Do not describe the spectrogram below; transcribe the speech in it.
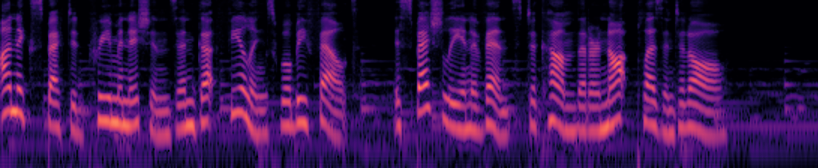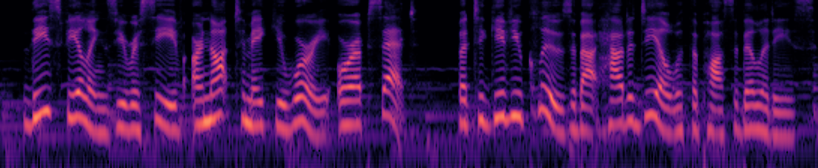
Unexpected premonitions and gut feelings will be felt, especially in events to come that are not pleasant at all. These feelings you receive are not to make you worry or upset, but to give you clues about how to deal with the possibilities.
